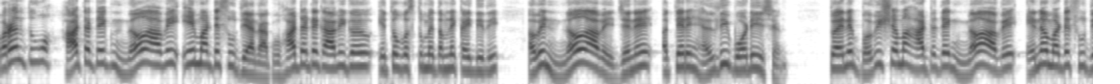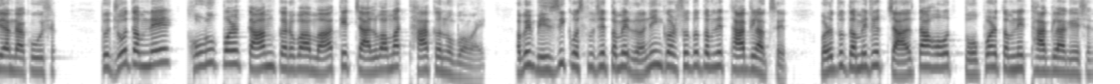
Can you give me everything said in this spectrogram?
પરંતુ હાર્ટ એટેક ન આવે એ માટે શું ધ્યાન રાખવું? હાર્ટ એટેક આવી ગયો એ તો વસ્તુ મેં તમને કહી દીધી. હવે ન આવે, જેને અત્યારે હેલ્ધી બોડી છે, તો એને ભવિષ્યમાં હાર્ટ એટેક ન આવે એના માટે શું ધ્યાન રાખવું છે? તો જો તમને થોડું પણ કામ કરવામાં કે ચાલવામાં થાક અનુભવાય, હવે બેઝિક વસ્તુ છે, તમે રનિંગ કરશો તો તમને થાક લાગશે, પરંતુ તમે જો ચાલતા હો તો પણ તમને થાક લાગે છે.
